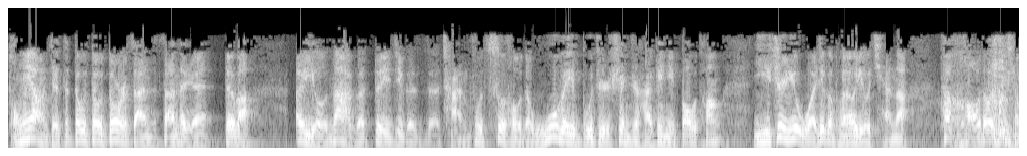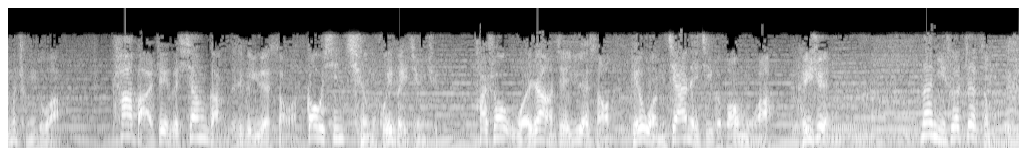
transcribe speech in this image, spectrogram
同样这都都都是咱咱的人，对吧？哎呦，那个对这个产妇伺候的无微不至，甚至还给你煲汤，以至于我这个朋友有钱呢，他好到一什么程度啊？他把这个香港的这个月嫂啊，高薪请回北京去。他说我让这月嫂给我们家那几个保姆啊培训。那你说这怎么回事？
